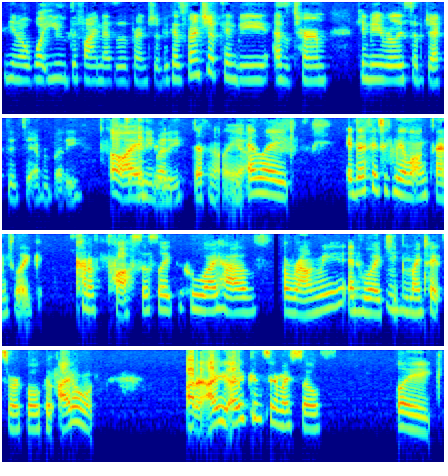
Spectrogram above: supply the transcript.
you know what you define as a friendship because friendship can be as a term can be really subjective to everybody. Oh, I agree, anybody. definitely. Yeah. And like, it definitely took me a long time to like kind of process like who I have around me and who I keep in Mhm. my tight circle because I don't, I don't, I I would consider myself like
